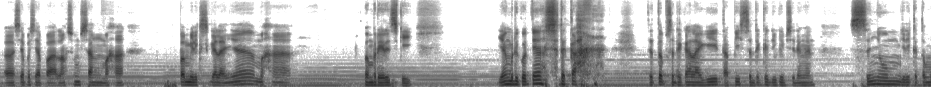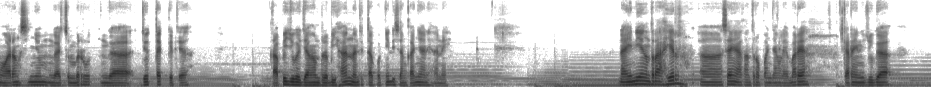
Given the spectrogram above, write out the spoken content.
uh, siapa-siapa. Langsung sang maha pemilik segalanya maha pemberi rezeki. Yang berikutnya sedekah tetap sedekah lagi tapi sedekah juga bisa dengan senyum. Jadi ketemu orang senyum nggak cemberut nggak jutek gitu ya. Tapi juga jangan berlebihan nanti takutnya disangkanya aneh-aneh. Nah ini yang terakhir uh, saya nggak akan terlalu panjang lebar ya. Karena ini juga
